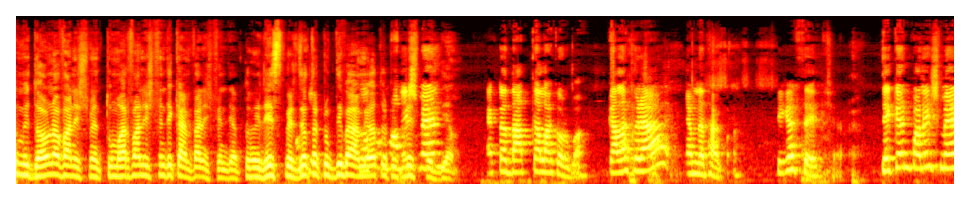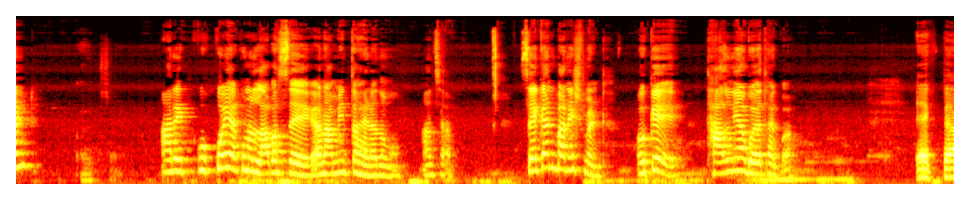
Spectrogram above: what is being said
তুমি ধরো না পানিশমেন্ট তোমার পানিশমেন্ট থেকে আমি পানিশমেন্ট দিলাম তুমি রেসপেক্ট যতটুকু দিবা আমি অতটুকু রেসপেক্ট দিলাম একটা দাঁত কালা করবা কালা করে এমনে থাকবা ঠিক আছে? সেকেন্ড পানিশমেন্ট আচ্ছা। আরে কইয়া কোনো লাভ আছে? কারণ আমি তো হেরা দেবো। আচ্ছা। সেকেন্ড পানিশমেন্ট ওকে থাল নিয়ে বয়ে থাকবা। একটা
